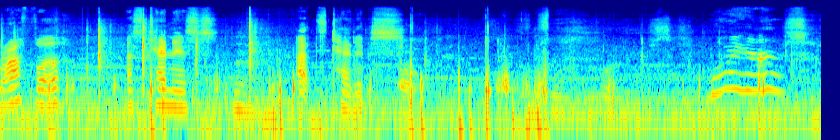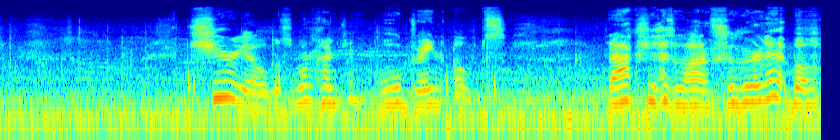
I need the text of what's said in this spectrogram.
Rafa, that's tennis. That's tennis. Warriors. Cheerios, 100 whole grain oats. That actually has a lot of sugar in it, but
